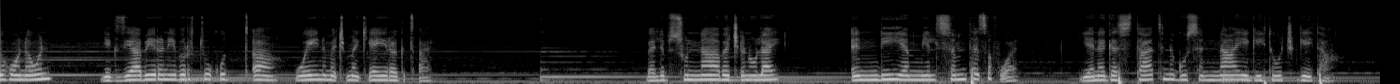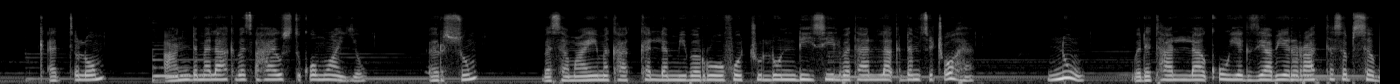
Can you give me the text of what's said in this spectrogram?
የሆነውን የእግዚአብሔርን የብርቱ ቁጣ ወይን መጭመቂያ ይረግጣል። በልብሱና በጭኑ ላይ እንዲህ የሚል ስም ተጽፏል፣ የነገሥታት ንጉሥና የጌቶች ጌታ። ቀጥሎም አንድ መልአክ በፀሐይ ውስጥ ቆሞ አየው። እርሱም በሰማይ መካከል ለሚበሩ ወፎች ሁሉ እንዲህ ሲል በታላቅ ድምፅ ጮኸ፣ ኑ ወደ ታላቁ የእግዚአብሔር ራት ተሰብሰቡ።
